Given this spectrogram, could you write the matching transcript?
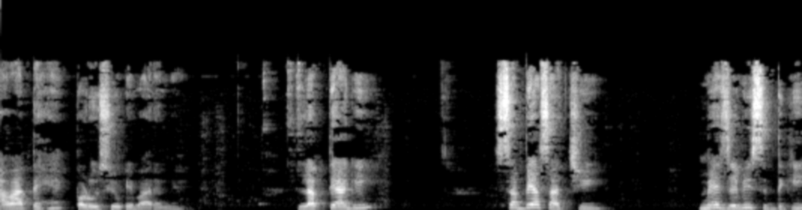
अब आते हैं पड़ोसियों के बारे में। लव त्यागी, सभ्या साची, मैं जेबी सिद्दीकी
